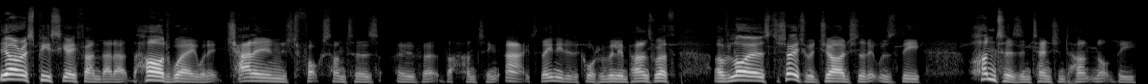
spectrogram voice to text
The RSPCA found that out the hard way when it challenged fox hunters over the Hunting Act. They needed a quarter of a million pounds worth of lawyers to show to a judge that it was the hunter's intention to hunt, not the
